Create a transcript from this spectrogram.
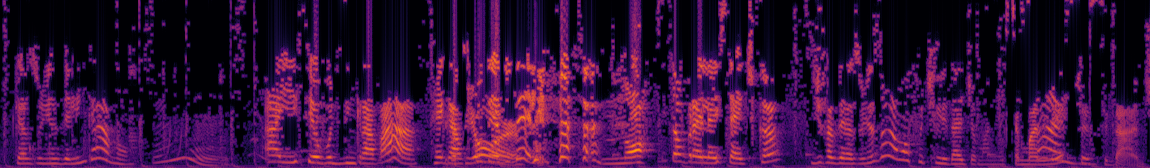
porque as unhas dele encravam. Hum. Aí, se eu vou desencravar, regaço o dedo dele. Nossa! então, pra ele, a estética de fazer as unhas não é uma futilidade, é uma É uma necessidade. Necessidade.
